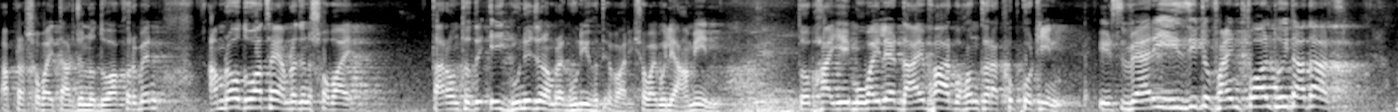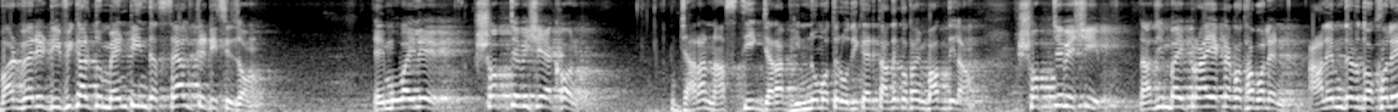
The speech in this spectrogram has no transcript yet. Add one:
আপনারা সবাই তার জন্য দোয়া করবেন। আমরাও দোয়া চাই, আমরা যেন সবাই তার অন্তত এই গুণের জন্য আমরা গুণী হতে পারি। সবাই বলি আমিন। তো ভাই, এই মোবাইলের দায়ভার বহন করা খুব কঠিন। It's very easy to find fault with others but very difficult to maintain the self criticism এই মোবাইলে সবচেয়ে বেশি এখন যারা নাস্তিক, যারা ভিন্ন মতের অধিকারী, তাদের কথা আমি বাদ দিলাম। সবচেয়ে বেশি নাজিম ভাই প্রায় একটা কথা বলেন, আলেমদের দখলে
